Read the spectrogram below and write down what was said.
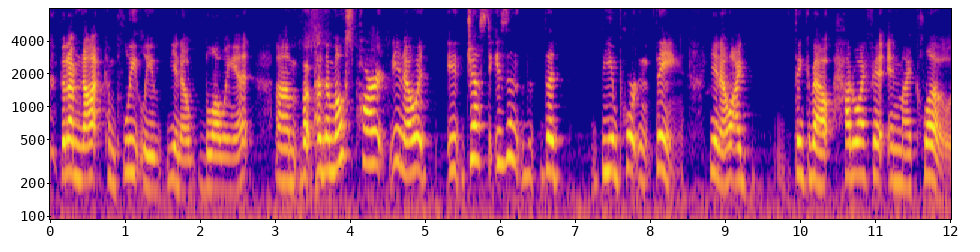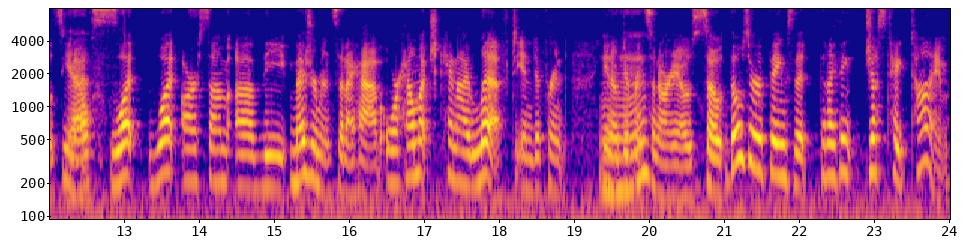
that I'm not completely, you know, blowing it. Um, but for the most part, you know, it it just isn't the the important thing. You know, I think about how do I fit in my clothes. You Yes. know, what what are some of the measurements that I have, or how much can I lift in different, you know, different scenarios. So those are things that that I think just take time,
